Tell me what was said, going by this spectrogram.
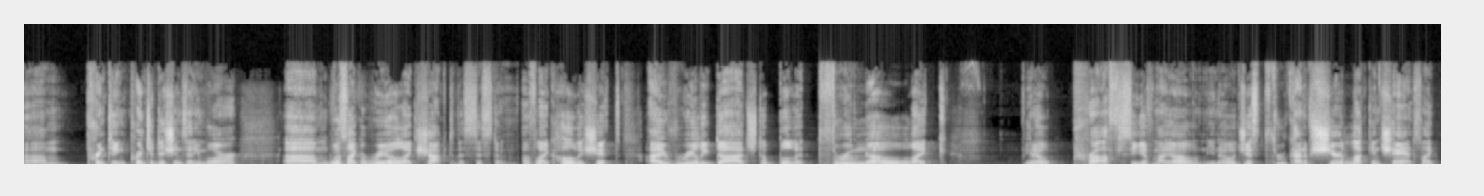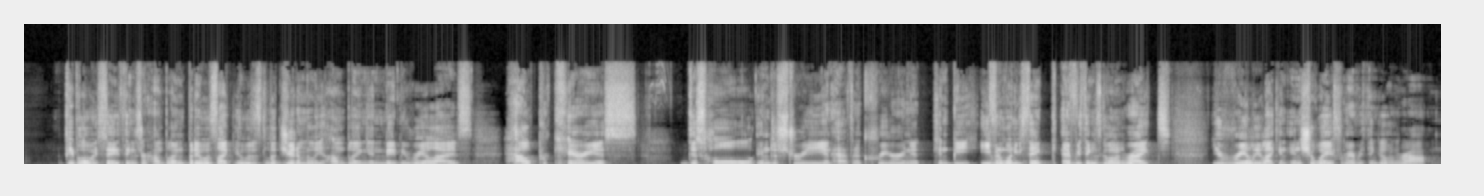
um, printing print editions anymore. Um, was like a real like shock to the system of like holy shit I really dodged a bullet through no like you know prophecy of my own you know just through kind of sheer luck and chance like people always say things are humbling but it was like it was legitimately humbling and made me realize how precarious this whole industry and having a career in it can be even when you think everything's going right you're really like an inch away from everything going wrong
